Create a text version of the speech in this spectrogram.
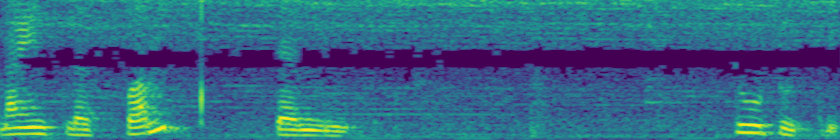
nine plus one ten inch. Two to three.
